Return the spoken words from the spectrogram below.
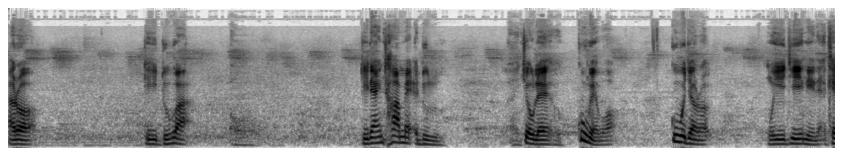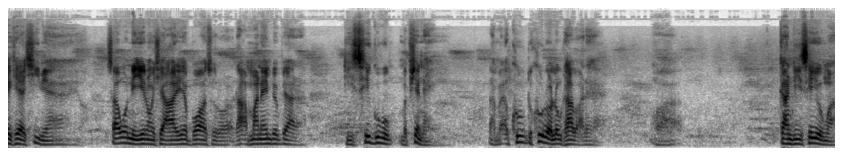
အဲ့တော့ဒီဒူးကဟိုဒီတိုင်းထားမဲ့အတူတူအဲကျုပ်လဲကုမယ်ပေါ့ကုဖို့ကြတော့ငွေကြီးအနေနဲ့အခက်အခဲရှိပြန်ရော စာဝတ်နေရတော့ရှာရရဲ့ဘောဆိုတော့ဒါအမှန်တိုင်းပြောပြတာဒီဆေးကုဖို့မဖြစ်နိုင်ဘူးဒါပေမဲ့အခုတစ်ခုတော့လုပ်ထားပါတယ်ဟိုဟာကန်ဒီဆေးရုံမှာ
